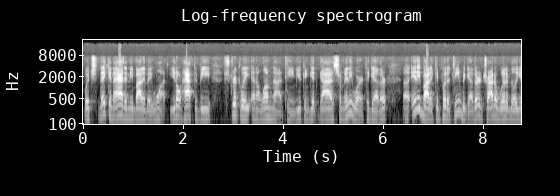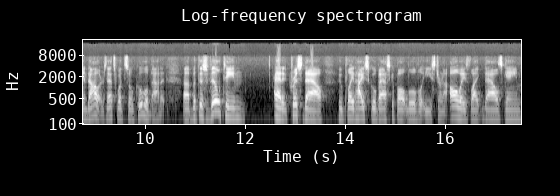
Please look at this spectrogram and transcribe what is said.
which they can add anybody they want. You don't have to be strictly an alumni team. You can get guys from anywhere together. Uh, anybody can put a team together and try to win a million dollars. That's what's so cool about it. Uh, but this Ville team added Chris Dow, who played high school basketball at Louisville Eastern. I always liked Dow's game.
